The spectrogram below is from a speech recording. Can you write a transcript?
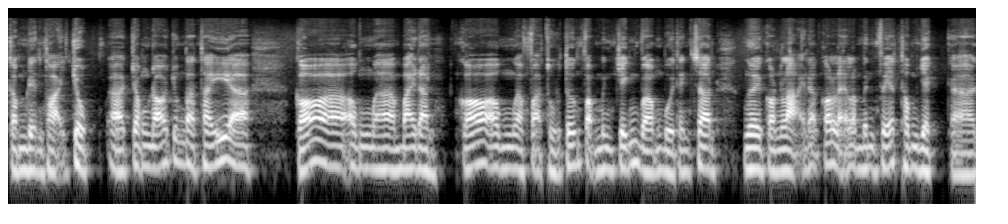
cầm điện thoại chụp. À, trong đó chúng ta thấy à, có ông à, Biden, có ông à, Thủ tướng Phạm Minh Chính và ông Bùi Thanh Sơn. Người còn lại đó có lẽ là bên phía thông dịch à,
